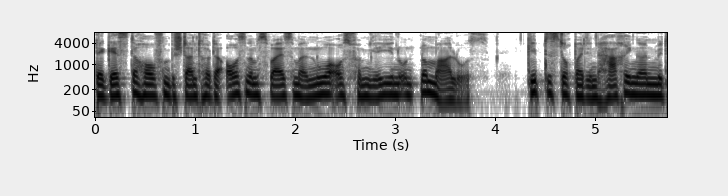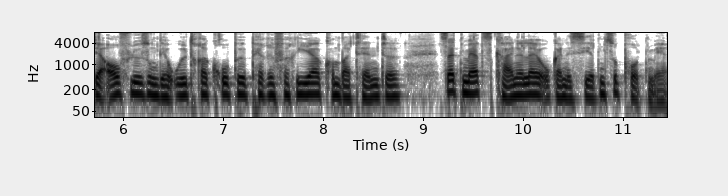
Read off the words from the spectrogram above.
Der Gästehaufen bestand heute ausnahmsweise mal nur aus Familien und Normalos. Gibt es doch bei den Hachingern mit der Auflösung der Ultragruppe Peripheria Combatente seit März keinerlei organisierten Support mehr.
